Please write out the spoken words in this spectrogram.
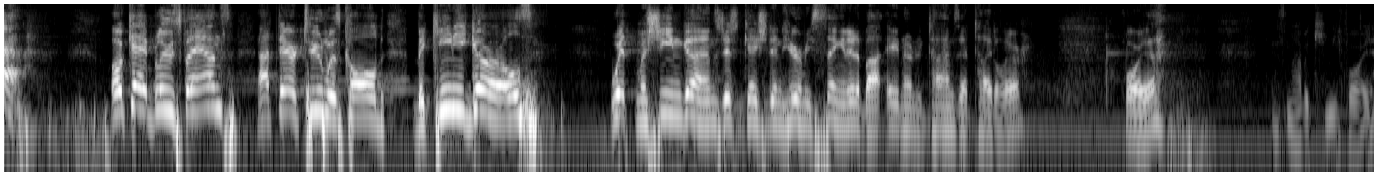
Yeah. Okay, blues fans. That there tune was called Bikini Girls with Machine Guns, just in case you didn't hear me singing it about 800 times that title there for you. It's my bikini for you.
